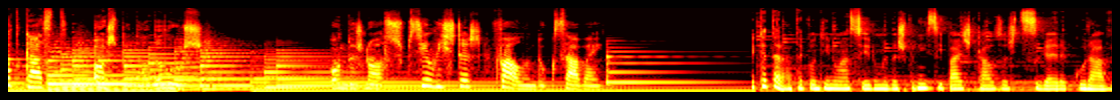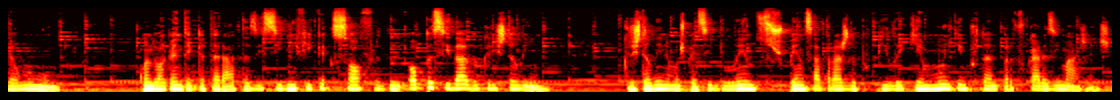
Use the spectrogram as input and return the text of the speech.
podcast Hospital da Luz, onde os nossos especialistas falam do que sabem. A catarata continua a ser uma das principais causas de cegueira curável no mundo. Quando alguém tem cataratas, isso significa que sofre de opacidade do cristalino. O cristalino é uma espécie de lente suspensa atrás da pupila e que é muito importante para focar as imagens.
